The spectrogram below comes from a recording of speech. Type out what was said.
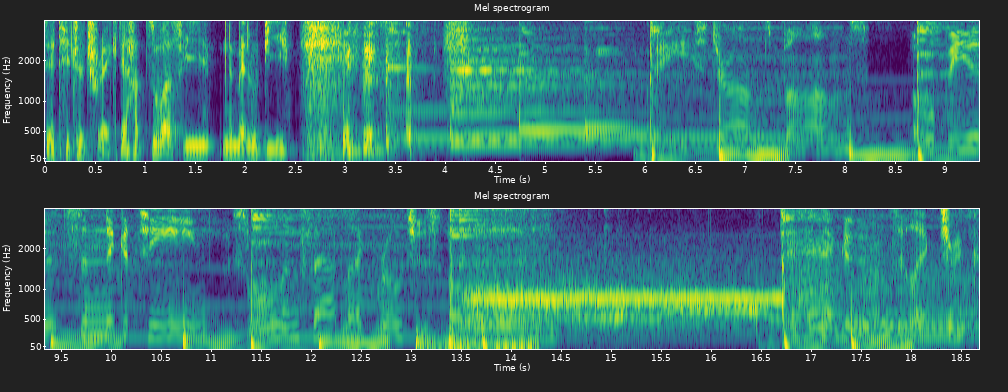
der Titeltrack. Der hat sowas wie eine Melodie. roaches. Oh, daggers, electric,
